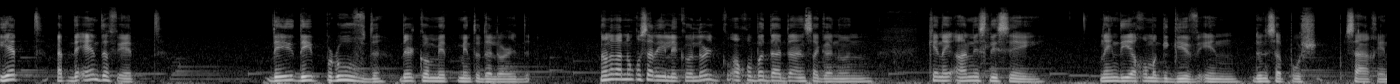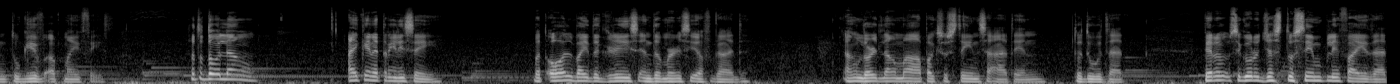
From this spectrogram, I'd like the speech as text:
Yet, at the end of it, they, they proved their commitment to the Lord. Nung natanong ko sarili ko, Lord, kung ako ba dadaan sa ganun, can I honestly say na hindi ako mag-give in dun sa push sa akin to give up my faith? Sa totoo lang, I cannot really say. But all by the grace and the mercy of God. Ang Lord lang makapag-sustain sa atin to do that. Pero siguro just to simplify that,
